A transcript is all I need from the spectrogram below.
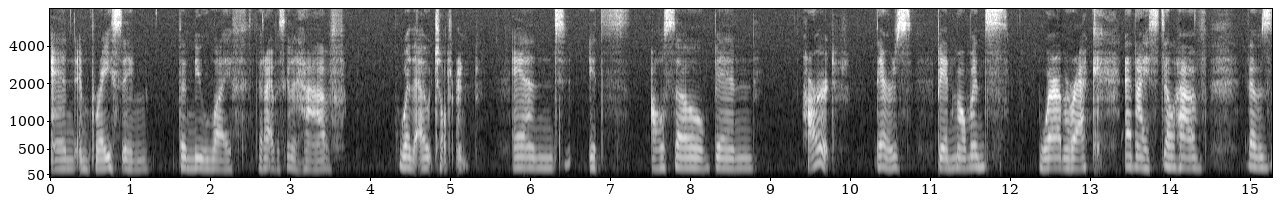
and embracing the new life that I was going to have without children. And it's also been hard. There's been moments where I'm a wreck and I still have those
